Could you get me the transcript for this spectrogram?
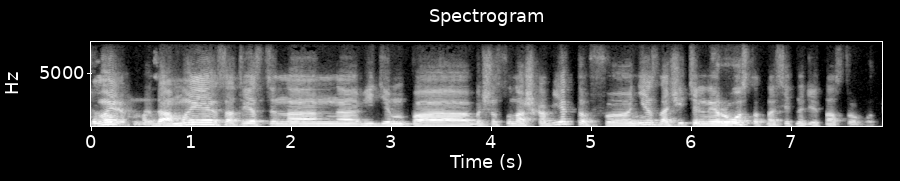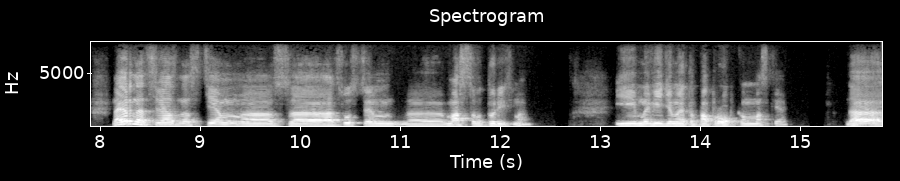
да мы, да, мы, соответственно, видим по большинству наших объектов э, незначительный рост относительно 2019 года. Наверное, это связано с тем, э, с отсутствием э, массового туризма. И мы видим это по пробкам в Москве. Да,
